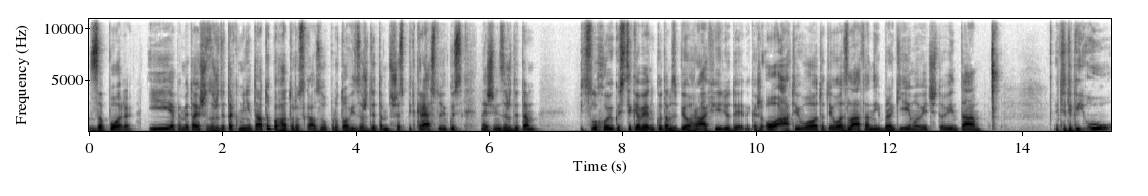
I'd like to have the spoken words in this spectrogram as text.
запори. І я пам'ятаю, що завжди так мені тато багато розказував про то. Він завжди там щось підкреслює, якусь, знаєш, він завжди там підслухав якусь цікавинку там з біографії людини. Каже: О, а то його, то його Златан Ібрагімович, то він там. І ти такий, о,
